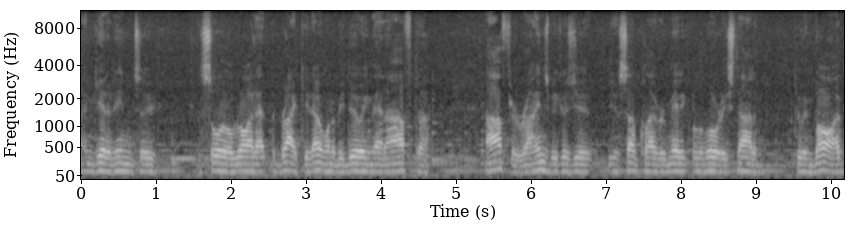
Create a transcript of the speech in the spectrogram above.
and get it into the soil right at the break. You don't want to be doing that after after it rains because your, your subclover medic will have already started to imbibe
